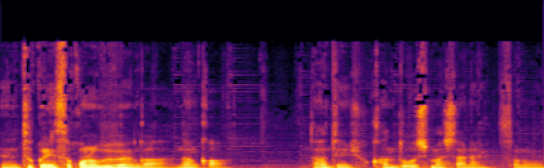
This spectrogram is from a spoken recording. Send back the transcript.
うん、特にそこの部分がなんかなんて言うんでしょう感動しましたね。その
